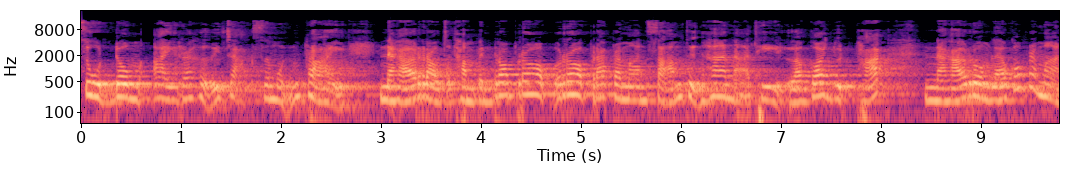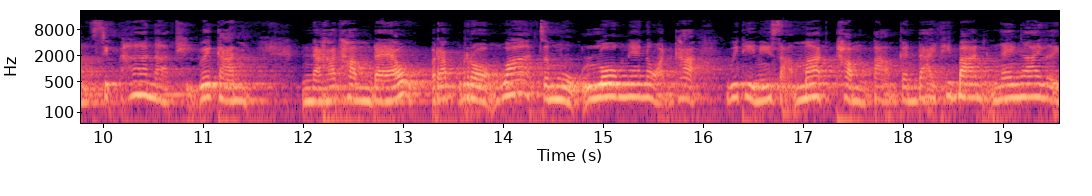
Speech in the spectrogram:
สูดดมไอระเหยจากสมุนไพรนะคะ เราจะทำเป็นรอบๆรอบละประมาณ 3-5 นาที แล้วก็หยุดพักนะคะ รวมแล้วก็ประมาณ 15 นาทีด้วยกันกันนะคะทำแล้วรับรองว่าจมูกโล่งแน่นอนค่ะ วิธีนี้สามารถทำตามกันได้ที่บ้านง่าย ๆ เลย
